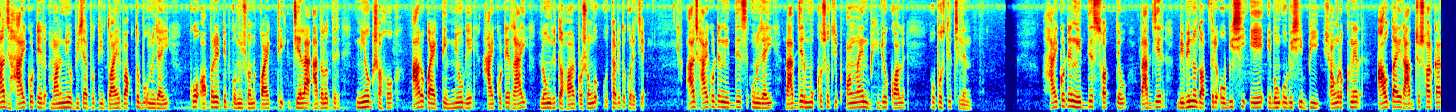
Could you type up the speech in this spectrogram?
আজ হাইকোর্টের মাননীয় বিচারপতি দ্বয়ের বক্তব্য অনুযায়ী কোঅপারেটিভ কমিশন কয়েকটি জেলা আদালতের নিয়োগসহ আরও কয়েকটি নিয়োগে হাইকোর্টের রায় লঙ্ঘিত হওয়ার প্রসঙ্গ উত্থাপিত করেছে। আজ হাইকোর্টের নির্দেশ অনুযায়ী রাজ্যের মুখ্য সচিব অনলাইন ভিডিও কল উপস্থিত ছিলেন। হাইকোর্টের নির্দেশ সত্ত্বেও রাজ্যের বিভিন্ন দপ্তরে ওবিসি এ এবং ওবিসি বি সংরক্ষণের আওতায় রাজ্য সরকার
